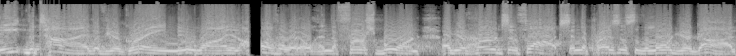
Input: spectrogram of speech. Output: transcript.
Eat the tithe of your grain, new wine, and olive oil, and the firstborn of your herds and flocks in the presence of the Lord your God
